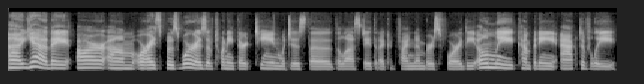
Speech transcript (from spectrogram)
Uh, yeah, they are, um, or I suppose were as of 2013, which is the the last date that I could find numbers for. The only company actively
